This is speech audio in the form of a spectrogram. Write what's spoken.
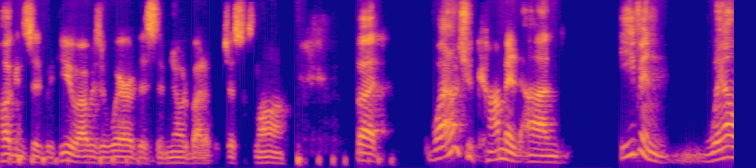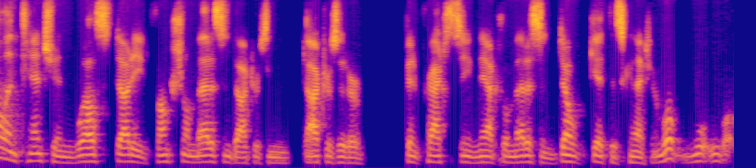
Huggins did with you, I was aware of this and known about it just as long. But why don't you comment on even well-intentioned, well-studied functional medicine doctors and doctors that have been practicing natural medicine don't get this connection. What, what, what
